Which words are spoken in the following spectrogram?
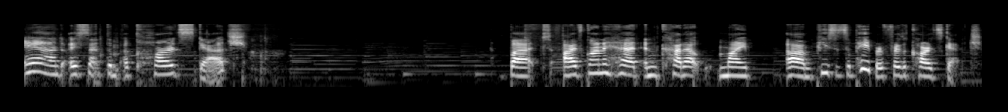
And I sent them a card sketch. But I've gone ahead and cut out my um, pieces of paper for the card sketch.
